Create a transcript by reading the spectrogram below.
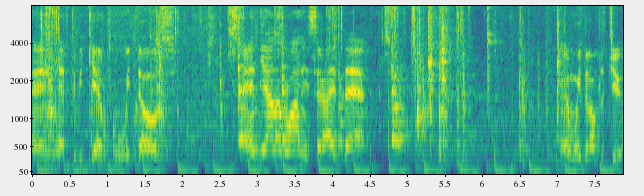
and you have to be careful with those and the other one is right there and we drop the two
